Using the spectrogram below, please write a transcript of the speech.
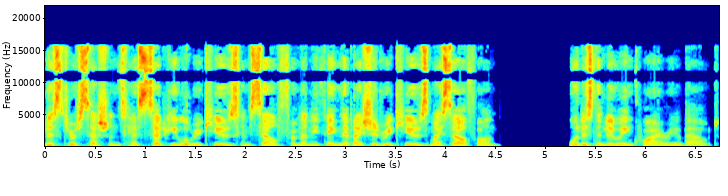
Mr. Sessions has said he will recuse himself from anything that I should recuse myself on. What is the new inquiry about?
